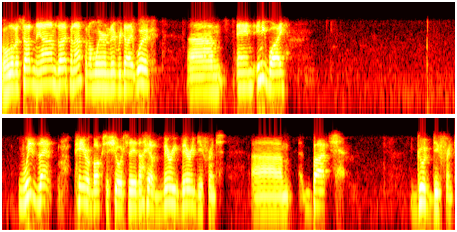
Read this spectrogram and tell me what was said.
All of a sudden the arms open up and I'm wearing it every day at work. Um, and anyway, with that pair of boxer shorts there, they are very, very different. Um, but good different.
